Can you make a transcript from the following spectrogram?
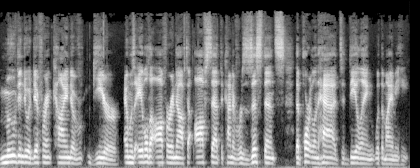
moved into a different kind of gear and was able to offer enough to offset the kind of resistance that Portland had to dealing with the Miami Heat.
